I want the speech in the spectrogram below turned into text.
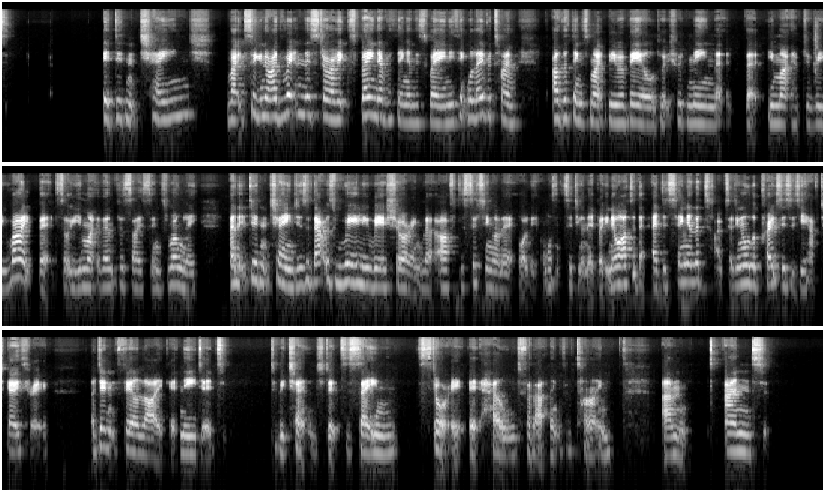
it didn't change. Right. So, you know, I'd written this story, I've explained everything in this way, and you think, well, over time, other things might be revealed, which would mean that that you might have to rewrite bits or you might have emphasized things wrongly. And it didn't change. And so that was really reassuring that after sitting on it, well, it wasn't sitting on it, but you know, after the editing and the typesetting, all the processes you have to go through, I didn't feel like it needed to be changed. It's the same story it held for that length of time. Um, and,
